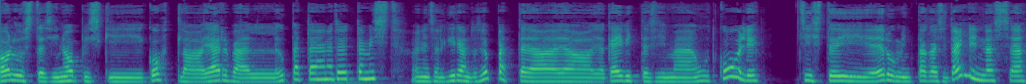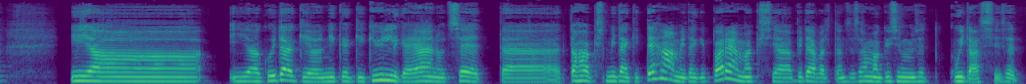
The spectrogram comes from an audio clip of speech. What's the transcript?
alustasin hoopiski Kohtla-Järvel õpetajana töötamist, olin seal kirjandusõpetaja ja, ja käivitasime uut kooli, siis tõi elu mind tagasi Tallinnasse ja, ja kuidagi on ikkagi külge jäänud see, et äh, tahaks midagi teha, midagi paremaks ja pidevalt on seesama küsimus, et kuidas siis, et,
